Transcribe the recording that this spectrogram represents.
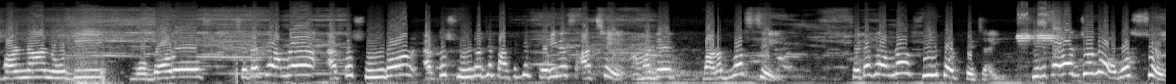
ঝর্ণা, নদী বরফ, সেটাকে আমরা এত সুন্দর এত সুন্দর যে প্রাকৃতিক পরিবেশ আছে আমাদের ভারতবর্ষেই সেটাকে আমরা ফিল করতে চাই। ফিল করার জন্য অবশ্যই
